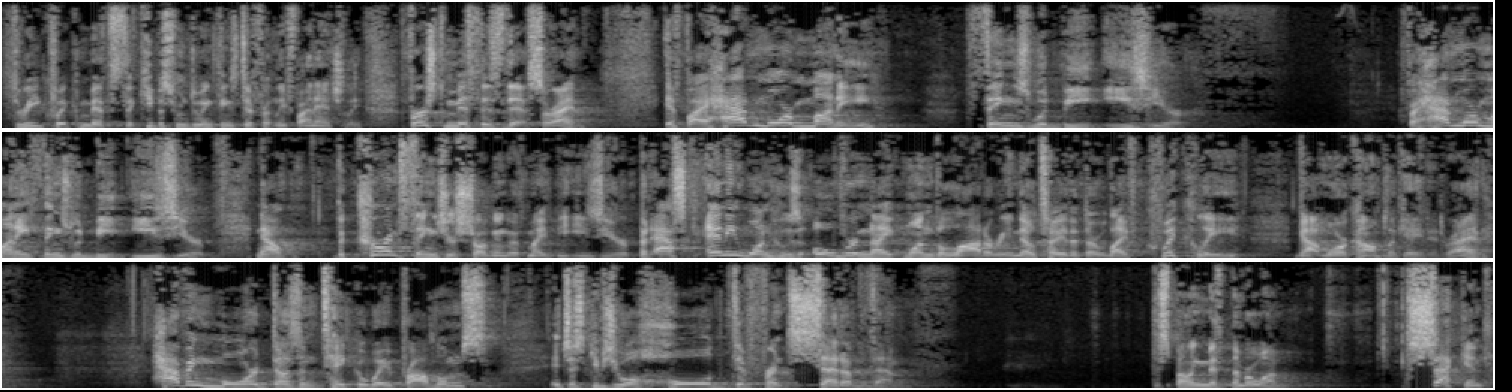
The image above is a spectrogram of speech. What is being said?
Three quick myths that keep us from doing things differently financially. First myth is this, all right? If I had more money, things would be easier. If I had more money, things would be easier. Now, the current things you're struggling with might be easier, but ask anyone who's overnight won the lottery and they'll tell you that their life quickly got more complicated, right? Having more doesn't take away problems. It just gives you a whole different set of them. Dispelling myth number one. Second,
